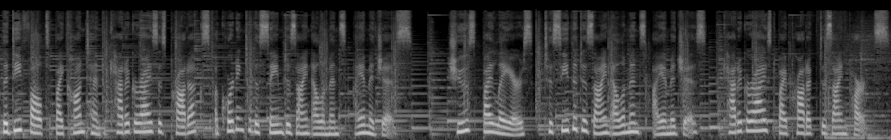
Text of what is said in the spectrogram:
The default by content categorizes products according to the same design elements images. Choose by layers to see the design elements images categorized by product design parts.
